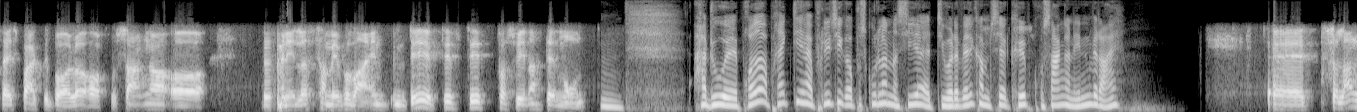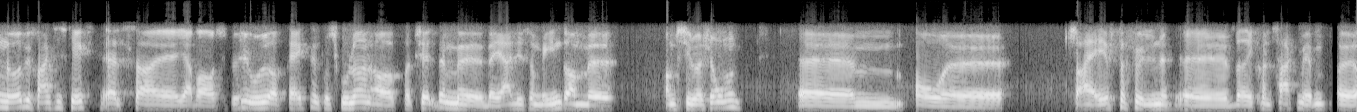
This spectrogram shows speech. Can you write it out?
friskbagte boller og croissanter og hvad man ellers tager med på vejen, det, det, det forsvinder den morgen. Mm. Har du øh, prøvet at prikke de her politikere på skulderen og sige, at de var da velkommen til at købe croissanterne inde ved dig? Uh, så langt nåede vi faktisk ikke. Altså, uh, jeg var jo selvfølgelig ude og prikke dem på skulderen og fortælle dem, uh, hvad jeg ligesom mente om, uh, om situationen. Uh, og uh, så har jeg efterfølgende uh, været i kontakt med dem uh,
